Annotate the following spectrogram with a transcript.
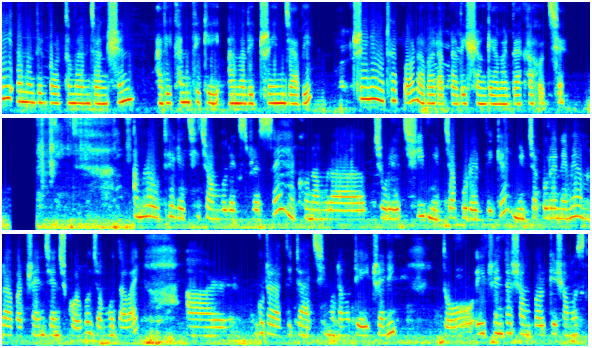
এই আমাদের বর্ধমান জাংশন আর এখান থেকেই আমাদের ট্রেন যাবে। ট্রেনে ওঠার পর আবার আপনাদের সঙ্গে আমার দেখা হচ্ছে। আমরা উঠে গেছি চম্বল এক্সপ্রেসে। এখন আমরা চলেছি মির্জাপুরের দিকে। মির্জাপুরে নেমে আমরা আবার ট্রেন চেঞ্জ করব জম্মু তাওয়াই আর গোটা রাত্রিটা আছি মোটামুটি এই ট্রেনে তো এই ট্রেনটা সম্পর্কে সমস্ত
